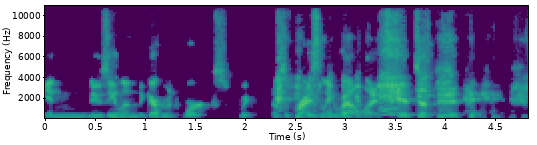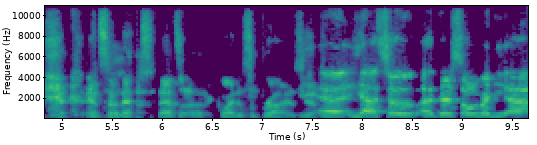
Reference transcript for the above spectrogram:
in New Zealand, the government works which, uh, surprisingly well. It, it just, and so that's that's a quite a surprise. Yeah. Uh, yeah, so uh, there's already a,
